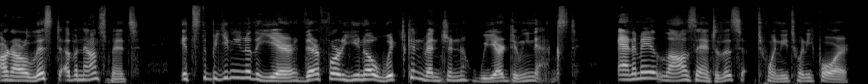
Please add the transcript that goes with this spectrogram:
on our list of announcements, it's the beginning of the year, therefore, you know which convention we are doing next. Anime Los Angeles 2024.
